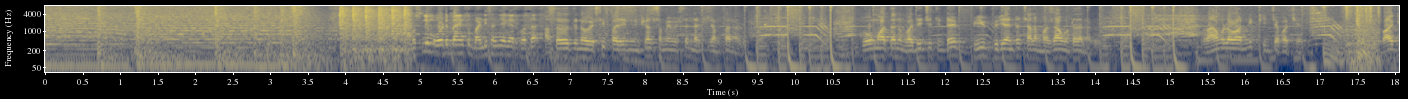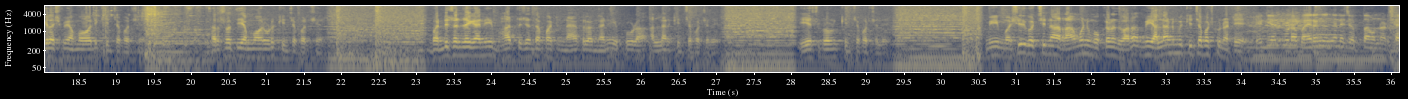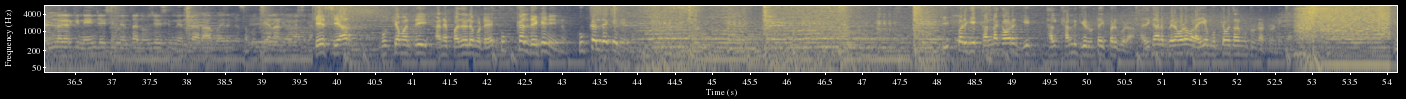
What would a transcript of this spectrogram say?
ముస్లిం ఓటు బ్యాంకు బండి సంజయ్ గారికి వద్దా అసదుద్దీన్ వేసి పదిహేను నిమిషాలు సమయం ఇస్తే నరికి చంపుతాడు. గోమాతను వధించి తింటే బీఫ్ బిర్యానీ అంటే చాలా మజా ఉంటుంది అన్నాడు రాముల వారిని కించపరిచారు. భాగ్యలక్ష్మి అమ్మవారిని కించపరిచారు. సరస్వతి అమ్మవారిని కూడా కించపరిచారు. బండి సంజయ్ కానీ భారతీయ జనతా పార్టీ నాయకులను కానీ ఎప్పుడు కూడా అల్లాని కించపరచలేదు. ఏసు ప్రభుని కించపరచలేదు. మీ మసీదుకి వచ్చి నా రాముని మొక్కడం ద్వారా మీ అల్లాన్ని మీకు కించపరుచుకున్నట్టే. కేటీఆర్ కూడా బహిరంగంగానే చెప్తా ఉన్నాడు కరీంనగర్కి నేను చేసింది ఎంత నువ్వు చేసింది ఎంత రా బహిరంగ సమితి అని అంటున్నాడు కేసీఆర్ ముఖ్యమంత్రి అనే పదవిలో ఉంటే కుక్కలు దేకే నేను కుక్కలు దేకే నేను ఇప్పటికీ కన్న కవరం కళ్ళు గిరుంటాయి ఇప్పటికి కూడా. అధికారం పేరు కూడా వాళ్ళు అయ్యే ముఖ్యమంత్రి అనుకుంటున్నట్టు ఇక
